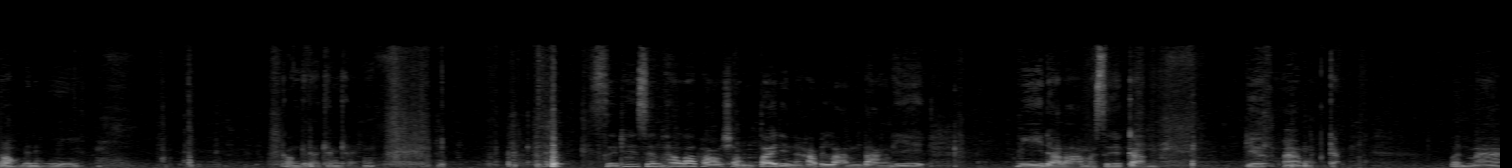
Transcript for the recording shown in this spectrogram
กล่องเป็นอย่างนี้ กล่องกระดาษแข็งๆ ซื้อที่เซ็นทรัลลาดพร้าวชั้นใต้ดินนะคะ เป็นร้านดังที่มีดารามาซื้อกัน เยอะมากเหมือนกัน เปิดมาก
